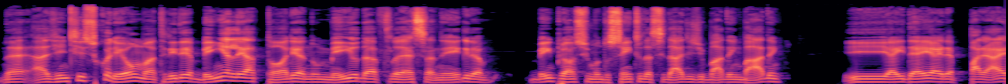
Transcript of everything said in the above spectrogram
né? A gente escolheu uma trilha bem aleatória no meio da Floresta Negra, bem próximo do centro da cidade de Baden-Baden. E a ideia era parar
